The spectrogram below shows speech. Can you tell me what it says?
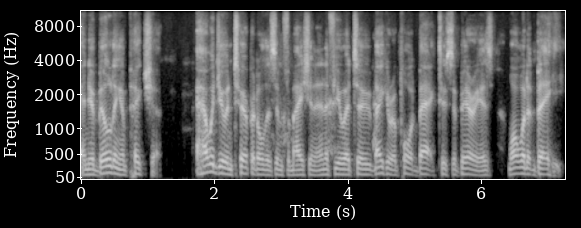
And you're building a picture. How would you interpret all this information? And if you were to make a report back to superiors, what would it be?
